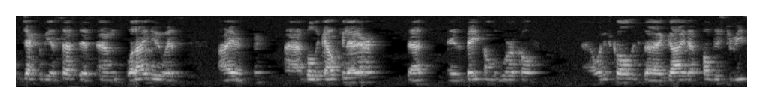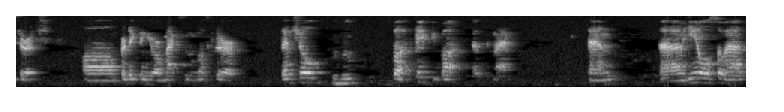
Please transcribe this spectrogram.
objectively assess this. And what I do is I uh, build a calculator that is based on the work of uh, what it's called is the guy that published the research on predicting your maximum muscular potential. Mm-hmm. But Casey Butt, that's his name, and uh, he also had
